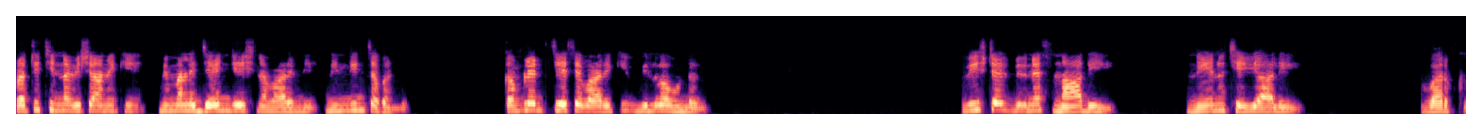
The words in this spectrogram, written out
ప్రతి చిన్న విషయానికి మిమ్మల్ని జైన్ చేసిన వారిని నిందించకండి. కంప్లైంట్ చేసే వారికి విలువ ఉండదు. వీస్టేజ్ బిజినెస్ నాది. నేను చెయ్యాలి. వర్క్.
